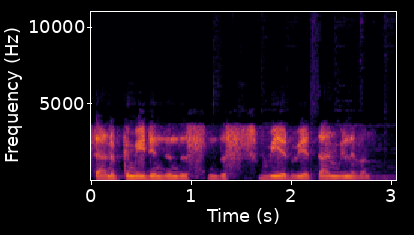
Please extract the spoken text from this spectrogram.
stand-up comedians in this this weird weird time we live in.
